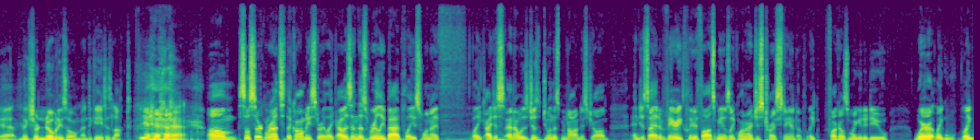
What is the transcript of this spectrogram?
Yeah, make sure nobody's home and the gate is locked. Yeah. yeah. Um, so circling around to the comedy story, like I was in this really bad place when I, th- like I just and I was just doing this monotonous job, and just I had a very clear thought to me. I was like, why don't I just try stand up? Like, fuck else am I gonna do? Where like like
